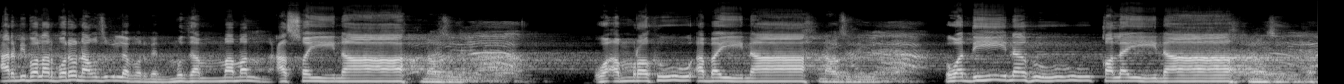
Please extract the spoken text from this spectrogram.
আরবি বলার পরেও নাউজুবিল্লাহ পড়বেন। মুজাম্মামান আসইনা, নাউজুবিল্লাহ। ও আমরাহু আবাইনা, নাউজুবিল্লাহ। ওয়া দীনাহু কলাইনা, নাউজুবিল্লাহ।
